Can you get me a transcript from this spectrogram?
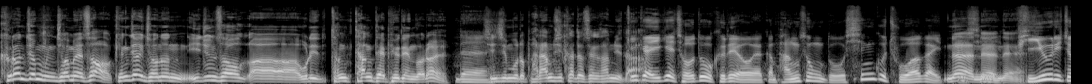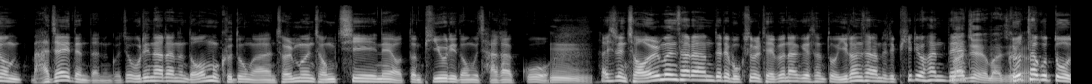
그런 점, 점에서 굉장히 저는 이준석, 아, 우리 당, 당 대표된 거를 네. 진심으로 바람직하다고 생각합니다. 그러니까 이게 저도 그래요. 약간 방송도 신구 조화가 있듯이 네, 네, 네. 비율이 좀 맞아야 된다는 거죠. 우리나라는 너무 그동안 젊은 정치인의 어떤 비율이 너무 작았고 음. 사실은 젊은 사람들의 목소리를 대변하기 위해서는 또 이런 사람들이 필요한데 맞아요, 맞아요. 그렇다고 또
